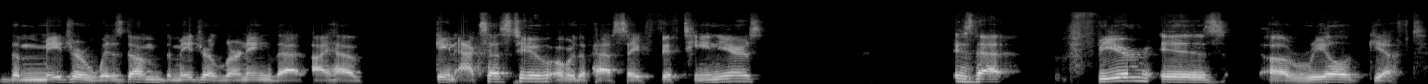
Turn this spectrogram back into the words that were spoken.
the major wisdom the major learning that i have gained access to over the past, say, 15 years is that fear is a real gift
